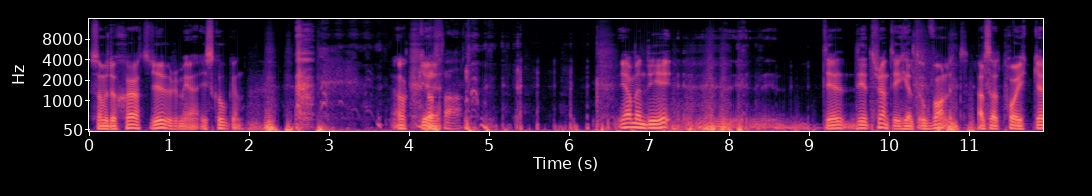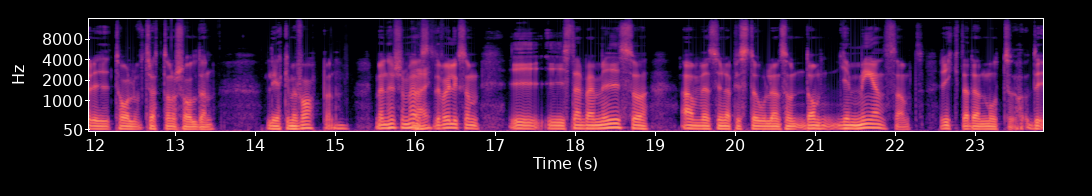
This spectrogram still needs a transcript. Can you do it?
Som vi då sköt djur med i skogen. Och... Vad eh, fan. Ja men det, det, det tror jag inte är helt ovanligt. Alltså att pojkar i 12-13 års åldern leker med vapen. Mm. Men hur som helst, Nej. det var ju liksom i, i Stand By Me så används den här pistolen som de gemensamt riktade den mot det,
